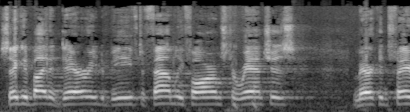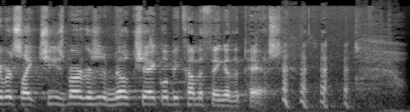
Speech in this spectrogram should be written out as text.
Say goodbye to dairy, to beef, to family farms, to ranches. American favorites like cheeseburgers and a milkshake will become a thing of the past.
